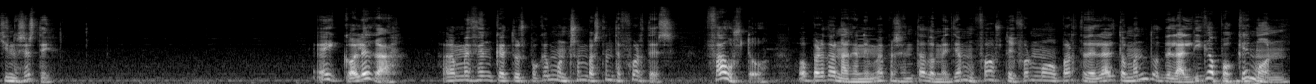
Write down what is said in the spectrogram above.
¿Quién es este? ¡Ey, colega! Ahora me dicen que tus Pokémon son bastante fuertes. Fausto. Oh, perdona, que ni me he presentado. Me llamo Fausto y formo parte del alto mando de la Liga Pokémon.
